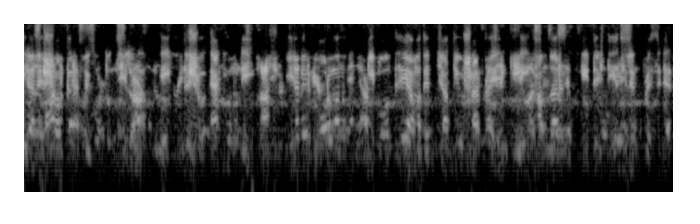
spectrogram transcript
ইরানের সরকার পরিবর্তন ছিল না। এই উদ্দেশ্য এখন নেই। ইরানের পরমাণু হুমকি বন্ধে আমাদের জাতীয় স্বার্থে এই হামলার নির্দেশ দিয়েছিলেন প্রেসিডেন্ট।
